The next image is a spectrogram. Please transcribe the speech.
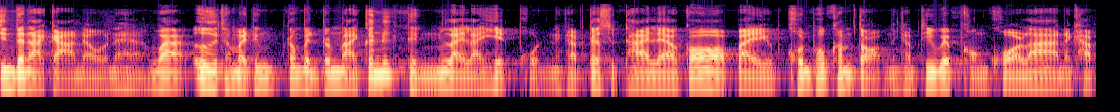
จินตนาการเอานะฮะว่าเออทำไมต้องต้องเป็นต้นไม้ก็นึกถึงหลาย ๆ เหตุผลนะครับ แต่สุดท้ายแล้วก็ไปค้นพบคำตอบนะครับที่เว็บของ q u a l a นะครับ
